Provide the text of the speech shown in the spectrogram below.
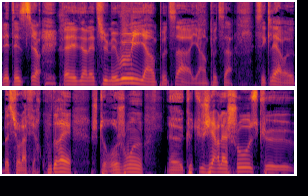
J'étais sûr que tu allais bien là-dessus. Mais oui, oui, il y a un peu de ça. Il y a un peu de ça. C'est clair. Euh, bah, sur l'affaire Coudray, je te rejoins. Euh, que tu gères la chose, que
